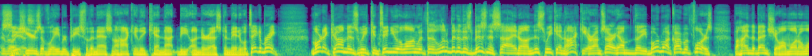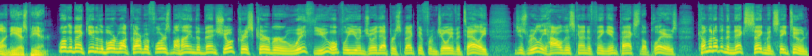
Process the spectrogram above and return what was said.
It really Six is. years of labor peace for the National Hockey League cannot be underestimated. We'll take a break. More to come as we continue along with a little bit of this business side on this weekend hockey, or I'm sorry, on the Boardwalk Hardwood Floors behind the bench show on 101 ESPN. Welcome back into the Boardwalk Hardwood Floors Behind the Bench show. Chris Kerber with you. Hopefully, you enjoyed that perspective from Joey Vitale. Just really how this kind of thing impacts the players. Coming up in the next segment, stay tuned.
